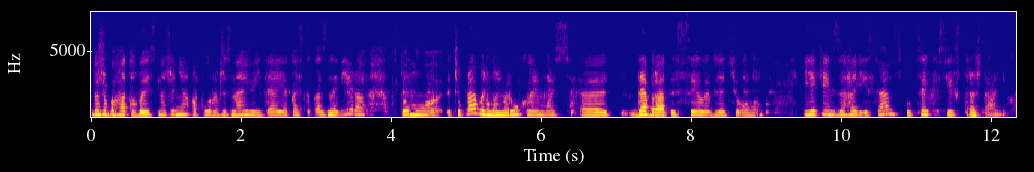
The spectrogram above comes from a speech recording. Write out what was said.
дуже багато виснаження, а поруч з нею йде якась така зневіра в тому, чи правильно ми рухаємось, де брати сили для цього, і який взагалі сенс у цих всіх стражданнях.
